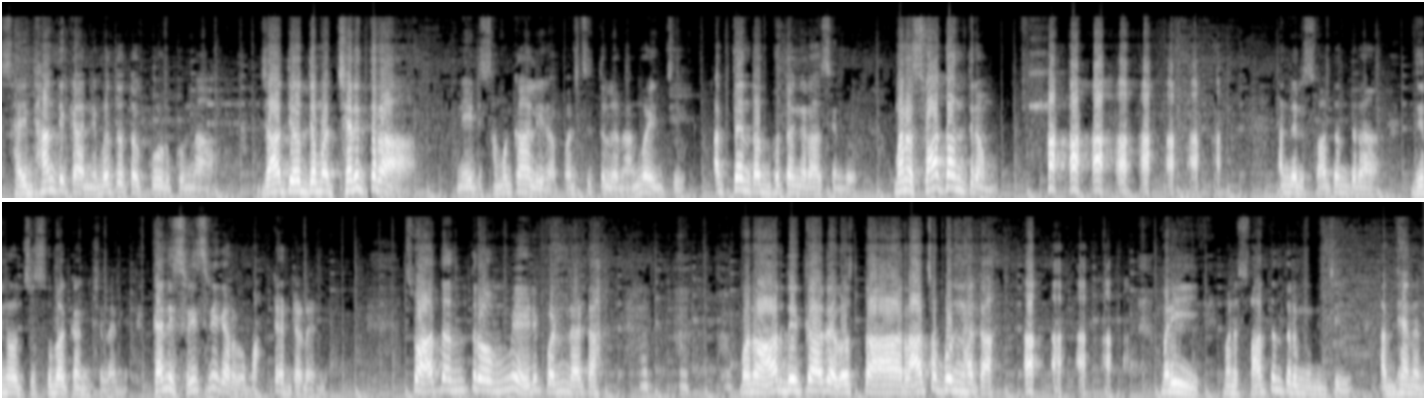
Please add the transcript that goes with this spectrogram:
సైద్ధాంతిక నిబద్ధతో కూడుకున్న జాతీయోద్యమ చరిత్ర నేటి సమకాలీన పరిస్థితులను అన్వయించి అత్యంత అద్భుతంగా రాసిండు మన స్వాతంత్రం. అందరి స్వాతంత్ర దినోత్సవ శుభాకాంక్షలని కానీ శ్రీశ్రీ గారు ఒక మాట అంటాడండి. స్వాతంత్రం ఏడిపడినట. మన ఆర్థిక వ్యవస్థ రాచపడినట. మరి మన స్వాతంత్రం గురించి అధ్యయనం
